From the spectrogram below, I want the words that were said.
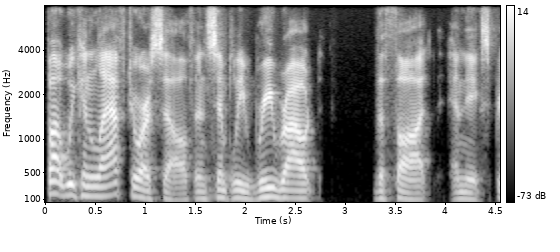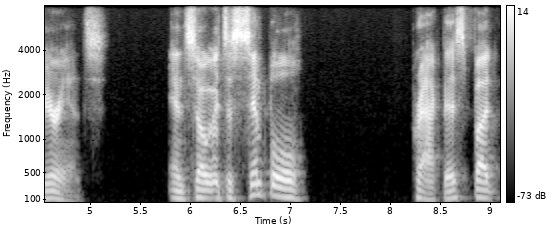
But we can laugh to ourselves and simply reroute the thought and the experience. And so it's a simple practice but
